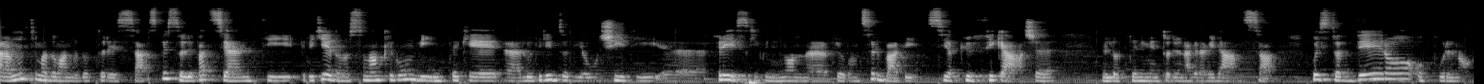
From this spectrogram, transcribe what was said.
Allora, un'ultima domanda, dottoressa. Spesso le pazienti richiedono e sono anche convinte che eh, l'utilizzo di ovociti eh, freschi, quindi non eh, crioconservati, sia più efficace nell'ottenimento di una gravidanza. Questo è vero oppure no?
